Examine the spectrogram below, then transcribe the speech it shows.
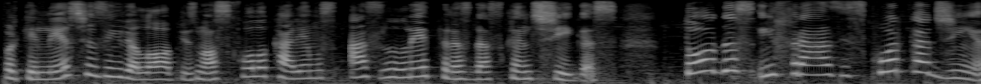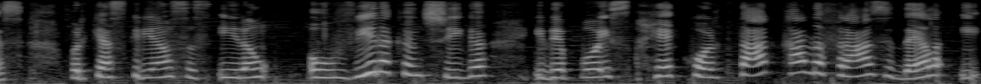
Porque nestes envelopes nós colocaremos as letras das cantigas. Todas em frases cortadinhas, porque as crianças irão ouvir a cantiga e depois recortar cada frase dela e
